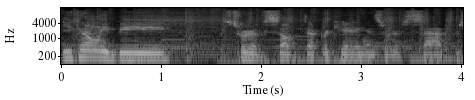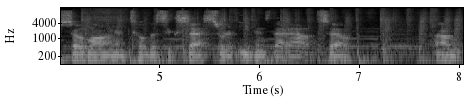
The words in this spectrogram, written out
you can only be sort of self deprecating and sort of sad for so long until the success sort of evens that out. So, um,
